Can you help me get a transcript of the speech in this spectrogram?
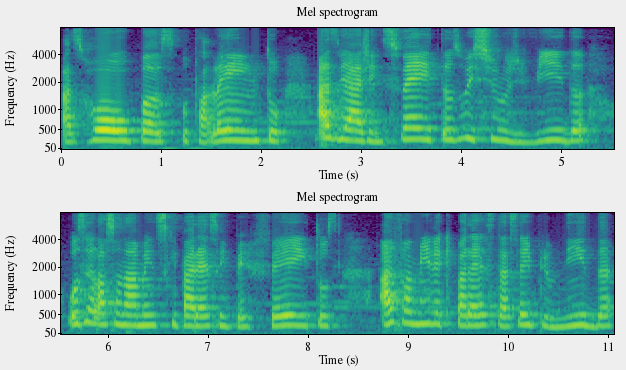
as roupas, o talento, as viagens feitas, o estilo de vida, os relacionamentos que parecem perfeitos, a família que parece estar sempre unida,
